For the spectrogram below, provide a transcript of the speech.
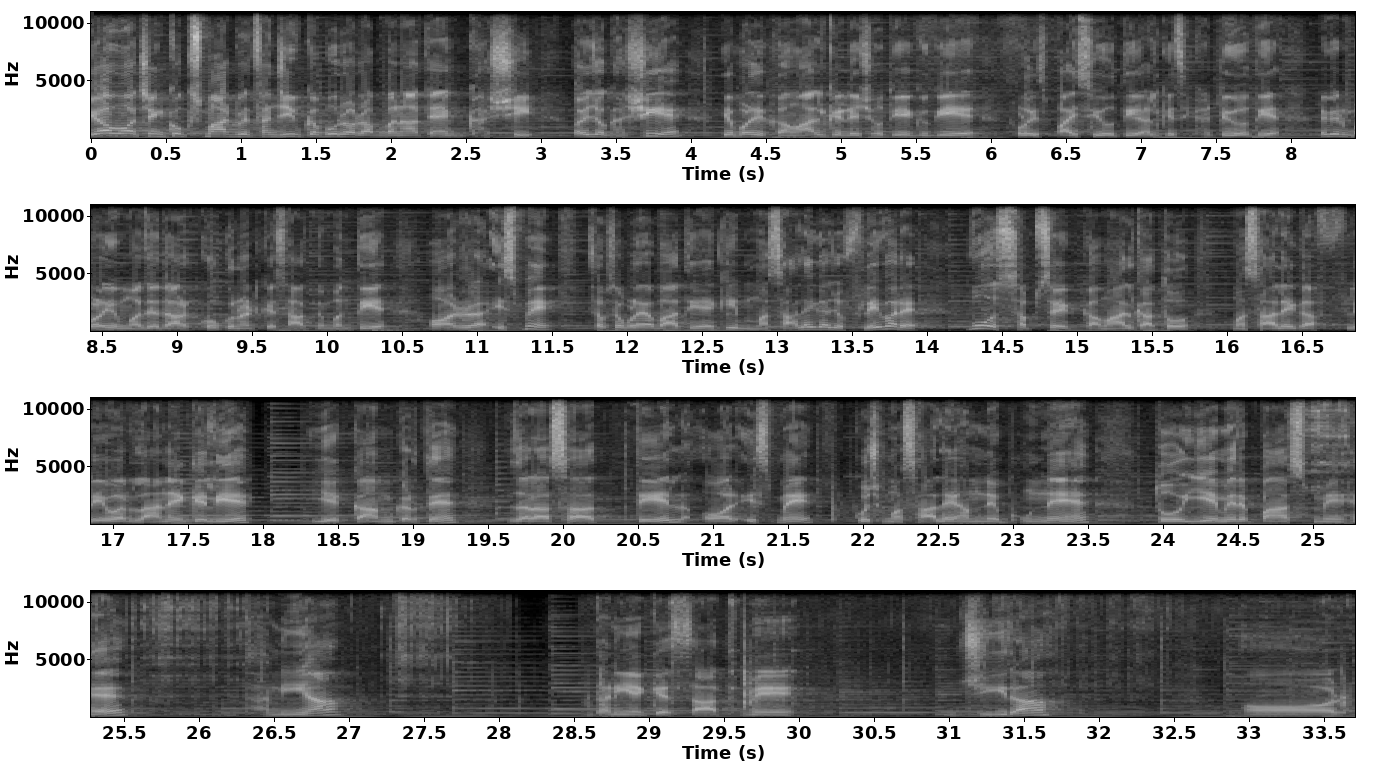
You are watching Cook Smart with Sanjeev Kapoor और अब बनाते हैं घशी और ये जो घशी है, ये बड़ी कमाल की डिश होती है क्योंकि ये थोड़ी स्पाइसी होती है, हल्की सी खट्टी होती है, लेकिन बड़ी मज़ेदार कोकोनट के साथ में बनती है। और इसमें सबसे बड़ा बात यह है कि मसाले का जो फ्लेवर है, वो सबसे कमाल का। तो मसाले का फ्लेवर लाने के लिए ये काम करते हैं। ज़रा सा तेल और इसमें कुछ मसाले हमने भूनने हैं। तो ये मेरे पास में है धनिया धनिए के साथ में जीरा और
